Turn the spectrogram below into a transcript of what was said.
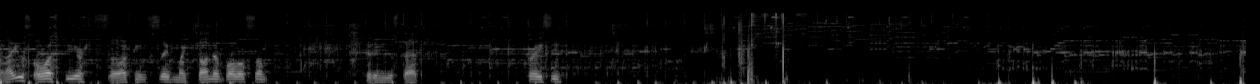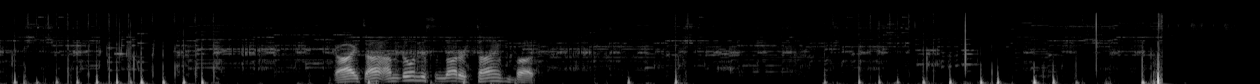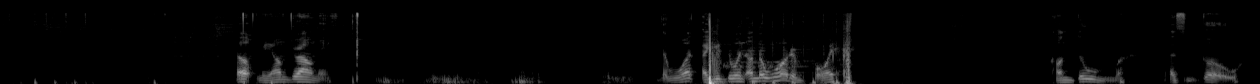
I use Aura Spear so I can save my Thunderbolt or something? Couldn't use that. Crazy. Guys, I I'm doing this another time, but Help me, I'm drowning. The what are you doing underwater, boy? Condom. Let's go.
